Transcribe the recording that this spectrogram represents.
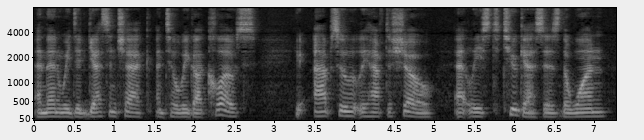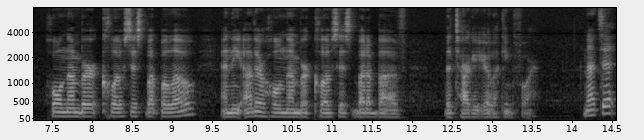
and then we did guess and check until we got close. You absolutely have to show at least two guesses, the one whole number closest but below, and the other whole number closest but above the target you're looking for. And that's it.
